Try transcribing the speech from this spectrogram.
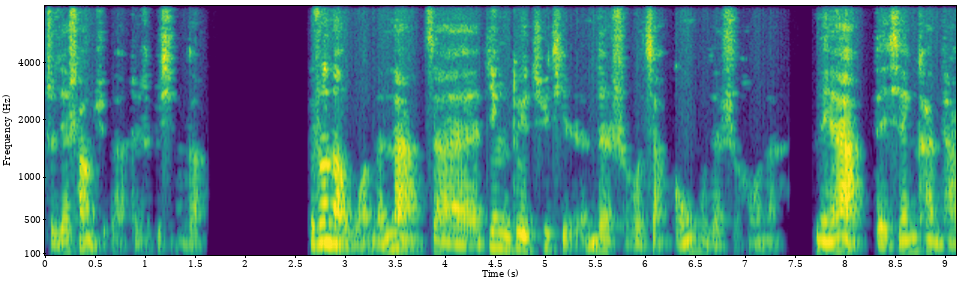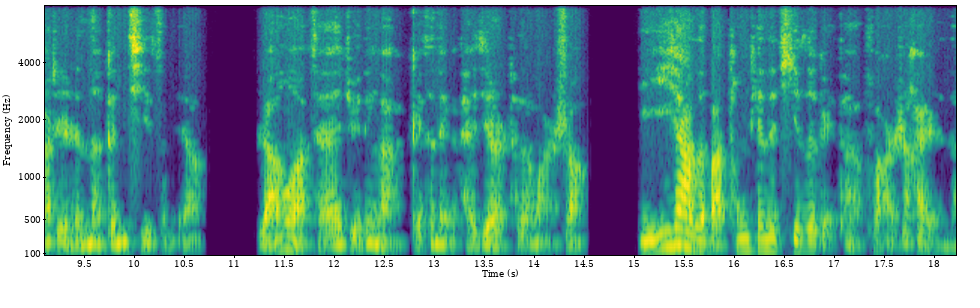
直接上去的，这是不行的。就说呢，我们呢在应对具体人的时候，讲功夫的时候呢。你啊，得先看他这人的根气怎么样，然后啊，才决定啊，给他哪个台阶儿，他再往上上。你一下子把通天的梯子给他，反而是害人的。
